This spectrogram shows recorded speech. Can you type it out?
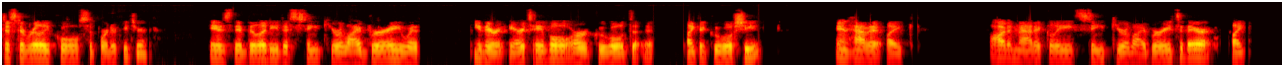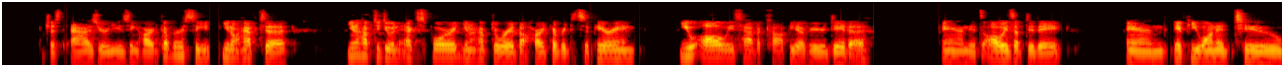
just a really cool supporter feature, is the ability to sync your library with either Airtable or Google, like a Google Sheet, and have it like automatically sync your library to there, like just as you're using hardcover. So you, you don't have to you don't have to do an export. You don't have to worry about hardcover disappearing. You always have a copy of your data, and it's always up to date. And if you wanted to,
